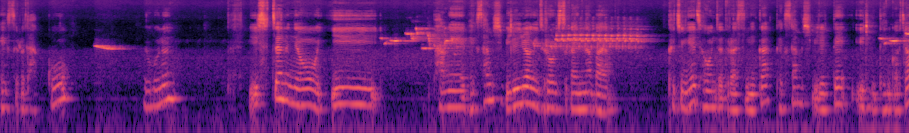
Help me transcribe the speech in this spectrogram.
X로 닫고 요거는 이 숫자는요 이 방에 131명이 들어올 수가 있나 봐요. 그 중에 저 혼자 들어왔으니까 131대 1이 된 거죠.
